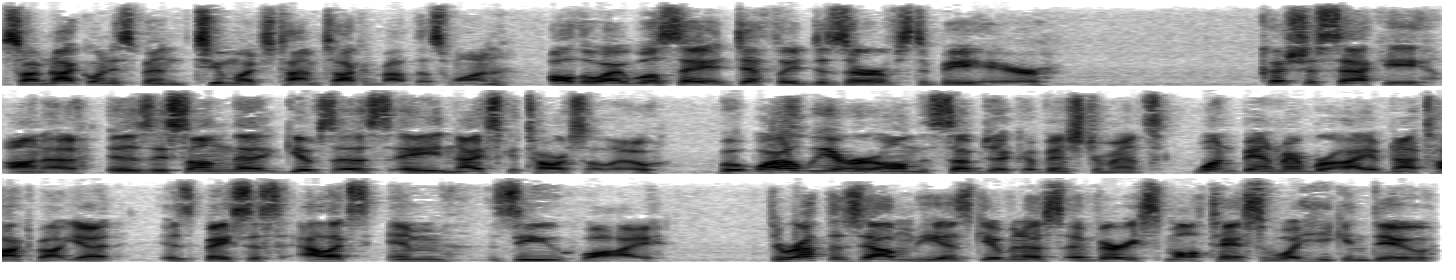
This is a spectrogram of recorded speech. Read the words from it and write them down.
so I'm not going to spend too much time talking about this one, although I will say it definitely deserves to be here. Kuchisake Onna is a song that gives us a nice guitar solo, but while we are on the subject of instruments, one band member I have not talked about yet is bassist Alex MZY. Throughout this album, he has given us a very small taste of what he can do,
